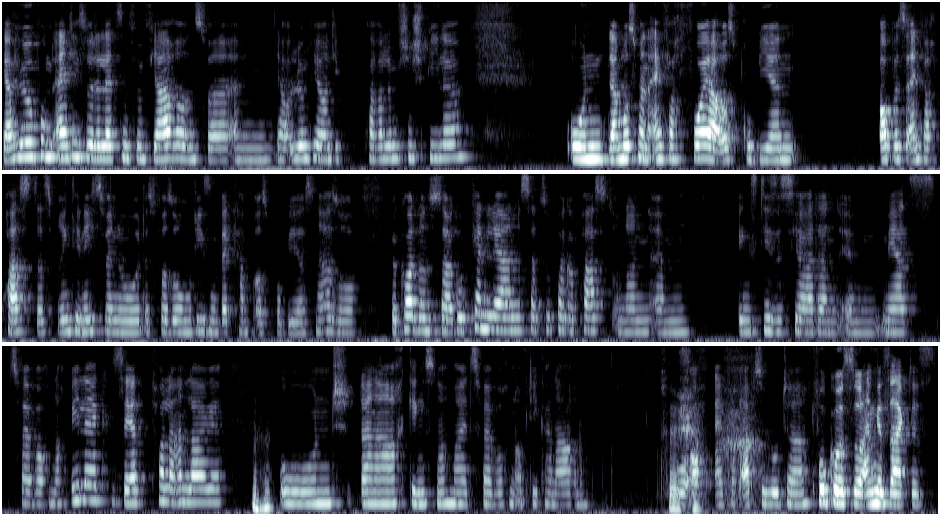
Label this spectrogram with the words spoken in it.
ja, Höhepunkt eigentlich so der letzten fünf Jahre und zwar ähm, ja, Olympia und die Paralympischen Spiele. Und da muss man einfach vorher ausprobieren, ob es einfach passt. Das bringt dir nichts, wenn du das vor so einem riesen Wettkampf ausprobierst. Ne? Also wir konnten uns da gut kennenlernen, es hat super gepasst und dann ähm, ging es dieses Jahr dann im März zwei Wochen nach Belek, sehr tolle Anlage. Mhm. Und danach ging es nochmal zwei Wochen auf die Kanaren, sehr wo schön. auch einfach absoluter Fokus so angesagt ist.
